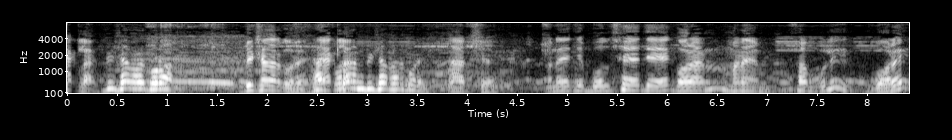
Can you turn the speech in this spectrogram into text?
এক লাখ। হাজার বিশ হাজার করে হ্যাঁ এক লাখ। বিশ হাজার করে। আচ্ছা। মানে যে বলছে যে গড়ান মানে সবগুলি গড়ে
